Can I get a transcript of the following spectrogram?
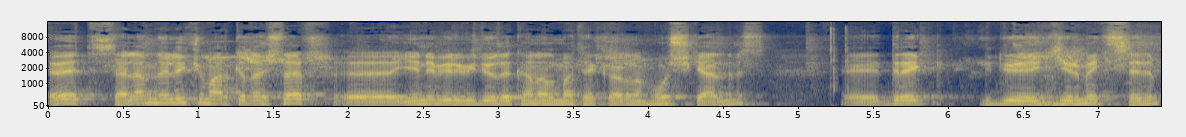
Evet selamünaleyküm arkadaşlar. Ee, yeni bir videoda kanalıma tekrardan hoş geldiniz. Ee, direkt videoya girmek istedim.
